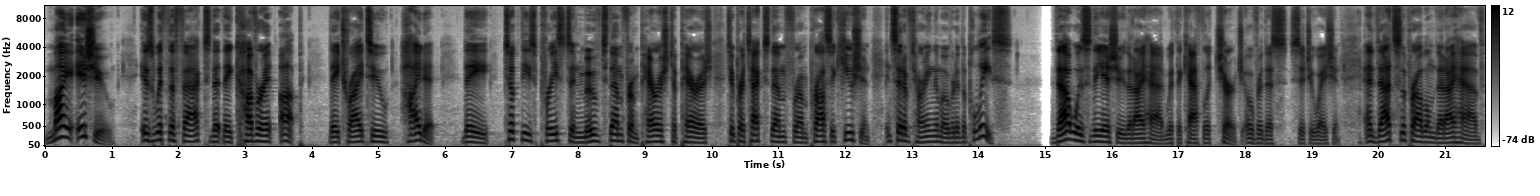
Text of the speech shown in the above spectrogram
My issue is with the fact that they cover it up. They try to hide it. They took these priests and moved them from parish to parish to protect them from prosecution instead of turning them over to the police. That was the issue that I had with the Catholic Church over this situation. And that's the problem that I have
